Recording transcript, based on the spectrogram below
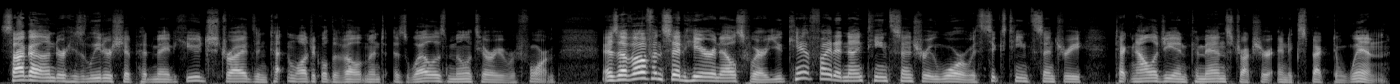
Saga, under his leadership, had made huge strides in technological development as well as military reform. As I've often said here and elsewhere, you can't fight a 19th century war with 16th century technology and command structure and expect to win.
